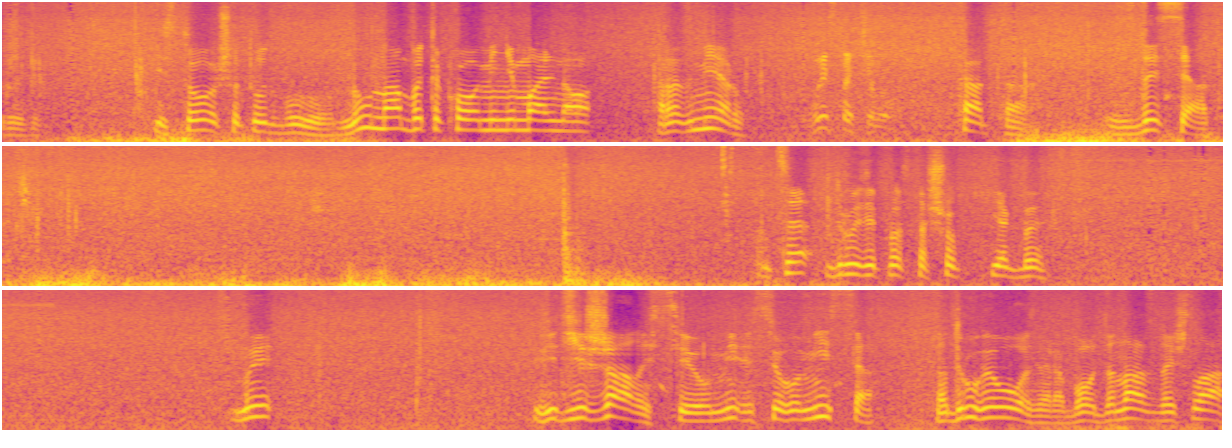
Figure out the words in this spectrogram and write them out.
друзі. Із того, що тут було. Ну, нам би такого мінімального розміру. вистачило. Та-та. З десяточок. Це це, друзі, просто щоб якби ми від'їжджали з цього, місця на друге озеро, бо до нас дійшла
